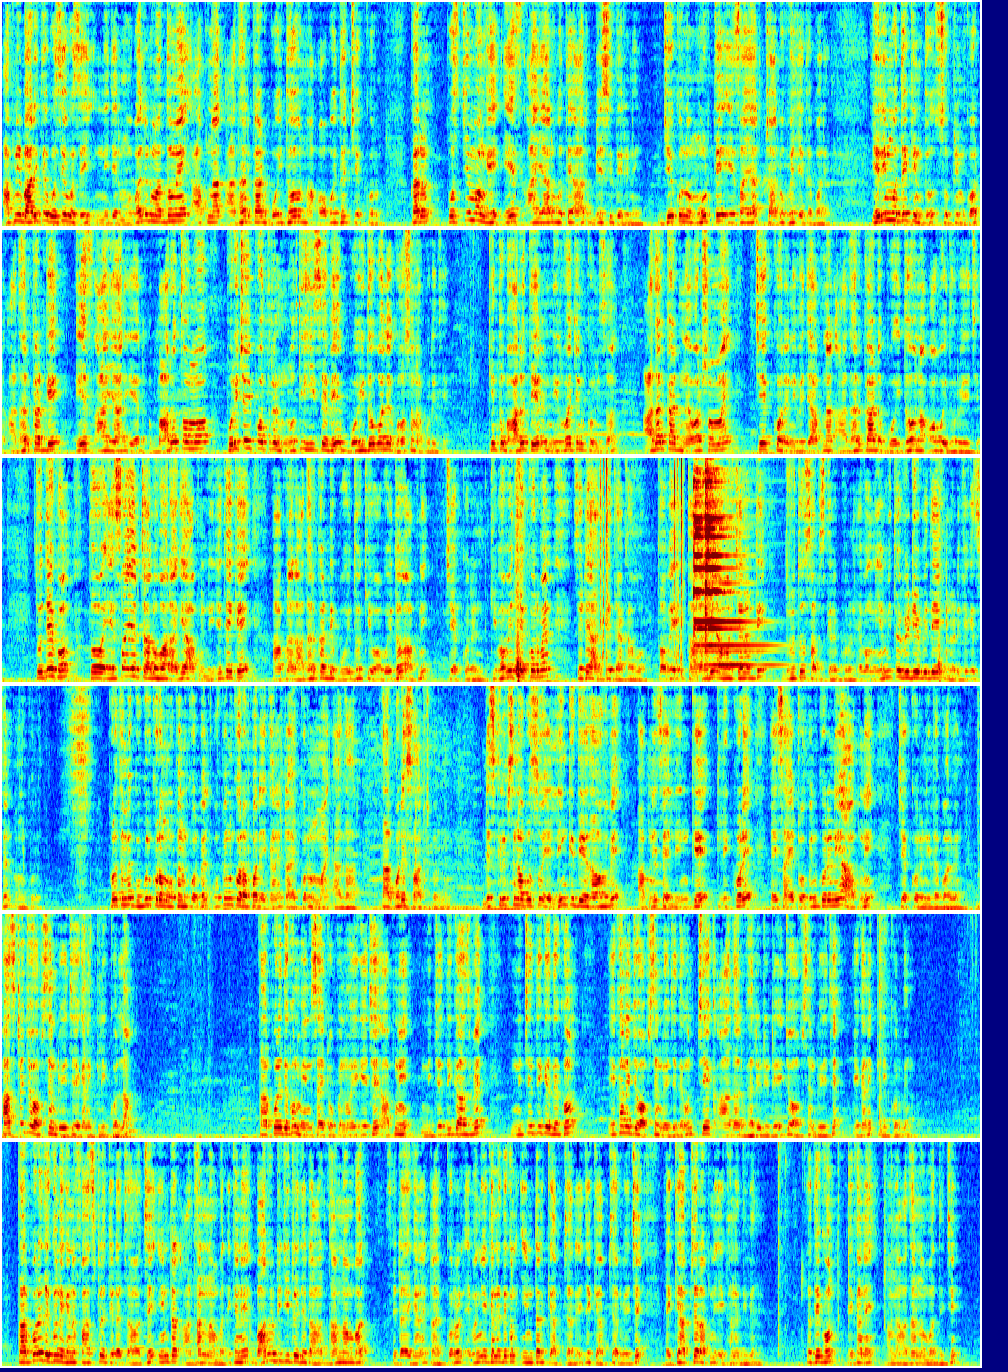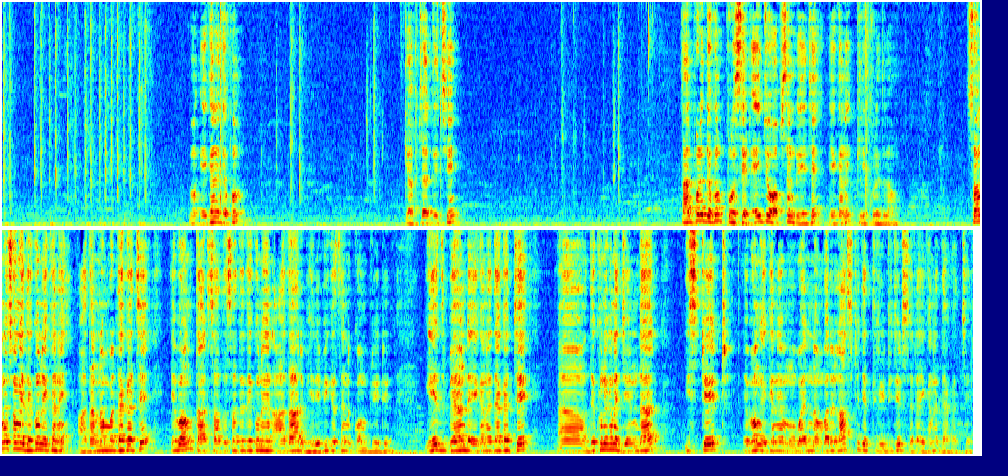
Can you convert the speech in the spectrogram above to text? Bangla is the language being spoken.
আপনি বাড়িতে বসে বসেই নিজের মোবাইলের মাধ্যমেই আপনার আধার কার্ড বৈধ না অবৈধ চেক করুন। কারণ পশ্চিমবঙ্গে এসআইআর হতে আর বেশি দেরি নেই। যে কোনো মুহূর্তে এসআইআর চালু হয়ে যেতে পারে। এরই মধ্যে কিন্তু সুপ্রিম কোর্ট আধার কার্ডকে এসআইআর এর বারোতম পরিচয়পত্রের নথি হিসেবে বৈধ বলে ঘোষণা করেছে। কিন্তু ভারতের নির্বাচন কমিশন আধার কার্ড নেওয়ার সময় চেক করে নেবে যে আপনার আধার কার্ড বৈধ না অবৈধ রয়েছে। তো দেখুন, তো এসআইআর চালু হওয়ার আগে আপনি নিজে থেকেই আপনার আধার কার্ডটি বৈধ কি অবৈধ আপনি চেক করেন। কীভাবে চেক করবেন সেটা আজকে দেখাবো। তবে তার আগে আমার চ্যানেলটি দ্রুত সাবস্ক্রাইব করুন এবং নিয়মিত ভিডিও পেতে নোটিফিকেশন অন করুন। প্রথমে গুগল ক্রোম ওপেন করবেন। ওপেন করার পর এখানে টাইপ করুন মাই আধার। তারপরে সার্চ করবেন। ডিসক্রিপশনে অবশ্য এই লিঙ্ক দিয়ে দেওয়া হবে। আপনি সেই লিঙ্কে ক্লিক করে এই সাইট ওপেন করে নিয়ে আপনি চেক করে নিতে পারবেন। ফার্স্টে যে অপশান রয়েছে, এখানে ক্লিক করলাম। তারপরে দেখুন মেন সাইট ওপেন হয়ে গিয়েছে আপনি নিচের দিকে আসবেন। নিচের দিকে দেখুন, এখানে যে অপশান রয়েছে, দেখুন চেক আধার ভ্যালিডিটি যে অপশান রয়েছে, এখানে ক্লিক করবেন। তারপরে দেখুন, এখানে ফার্স্টে যেটা চাওয়া হচ্ছে ইন্টার আধার নাম্বার এখানে বারো ডিজিটের যেটা আধার নাম্বার সেটা এখানে টাইপ করুন। এবং এখানে দেখুন ইন্টার ক্যাপচার এই যে ক্যাপচার রয়েছে, এই ক্যাপচার আপনি এখানে দিবেন। তো দেখুন, এখানে আমি আধার নাম্বার দিচ্ছি। এবং এখানে দেখুন ক্যাপচার দিচ্ছি। তারপরে দেখুন প্রসেড এই যে অপশন রয়েছে, এখানে ক্লিক করে দিলাম। সঙ্গে সঙ্গে দেখুন, এখানে আধার নাম্বার দেখাচ্ছে এবং তার সাথে সাথে দেখুন, এখানে আধার ভেরিফিকেশন কমপ্লিটেড এজ ব্যান্ড এখানে দেখাচ্ছে। দেখুন, এখানে জেন্ডার স্টেট এবং এখানে মোবাইল নাম্বারের লাস্টে যে থ্রি ডিজিট সেটা এখানে দেখাচ্ছে।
